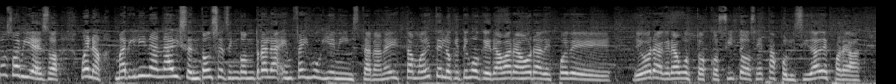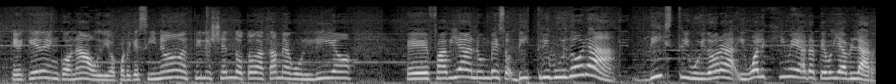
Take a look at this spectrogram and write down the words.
No sabía eso. Bueno, Marilina Nice, entonces encontrala en Facebook y en Instagram. Ahí estamos. Este es lo que tengo que grabar ahora después de, de hora. Grabo estos cositos, estas publicidades para que queden con audio. Porque si no, estoy leyendo todo acá, me hago un lío. Eh, Fabián, un beso. Distribuidora, distribuidora. Igual, Jime, ahora te voy a hablar.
